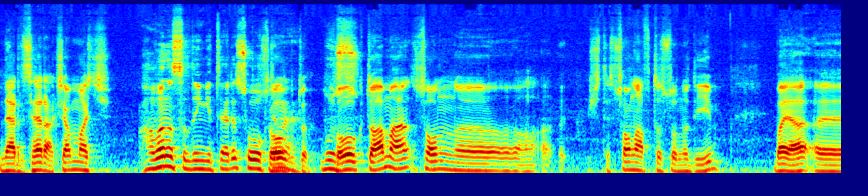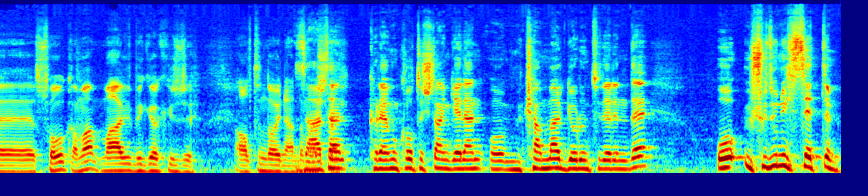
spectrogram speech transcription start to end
Neredeyse her akşam maç. Hava nasıldı İngiltere'de? Soğuk değil mi? Soğuktu. Buz. Soğuktu ama son e, işte son hafta sonu diyeyim. Bayağı e, soğuk ama mavi bir gökyüzü altında oynandı Zaten maçlar. Craven Cottage'dan gelen o mükemmel görüntülerinde o üşüdüğünü hissettim.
